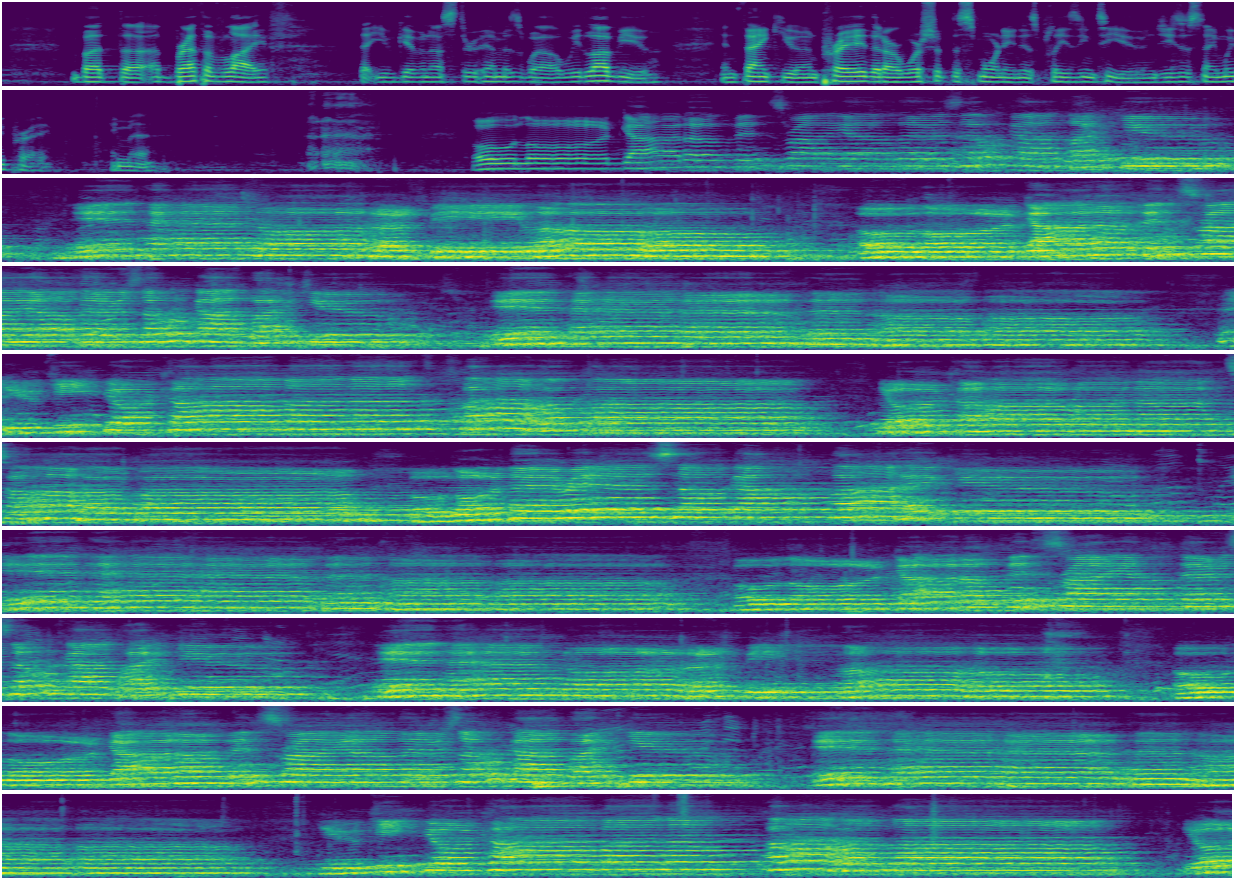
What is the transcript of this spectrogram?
but the breath of life that you've given us through him as well. We love you and thank you and pray that our worship this morning is pleasing to you. In Jesus' name we pray. Amen. O Lord God of Israel, there's no God like you in heaven or earth below. O Lord God of Israel,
